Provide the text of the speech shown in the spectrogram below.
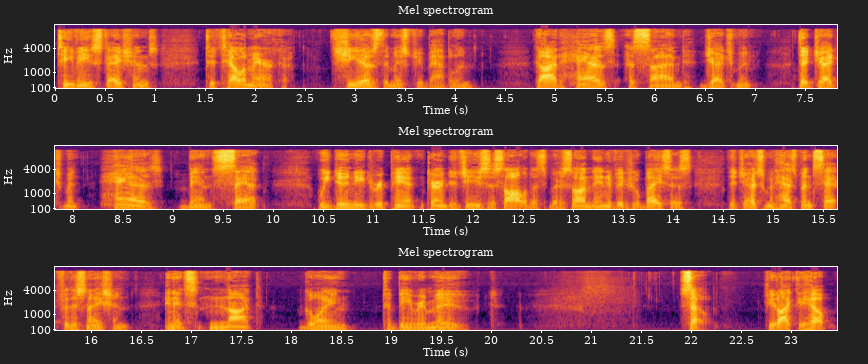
TV stations to tell America she is the mystery Babylon. God has assigned judgment. The judgment has been set. We do need to repent and turn to Jesus, all of us, but it's on an individual basis. The judgment has been set for this nation, and it's not going to be removed. So, if you'd like to help,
